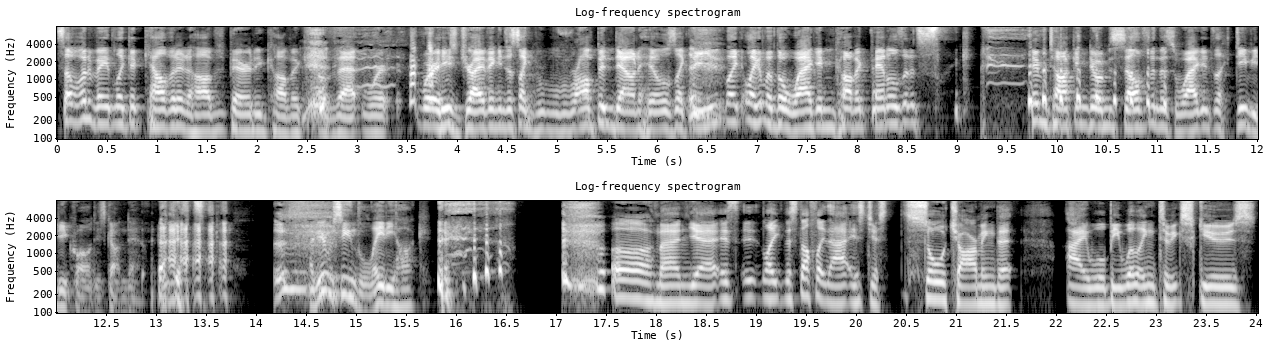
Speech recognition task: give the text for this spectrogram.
Someone made like a Calvin and Hobbes parody comic of that where where he's driving and just like romping down hills like they like like the wagon comic panels and it's just like him talking to himself in this wagon. It's like DVD quality's gone down. Have you ever seen Ladyhawke? Oh man, yeah, it's it, like the stuff like that is just so charming that I will be willing to excuse,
